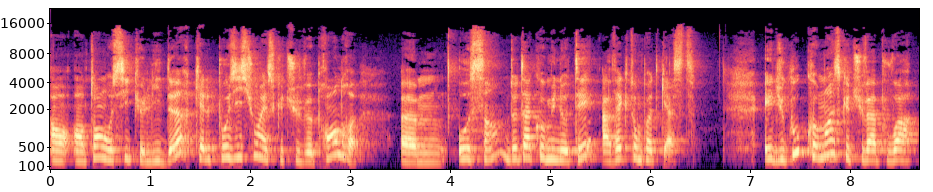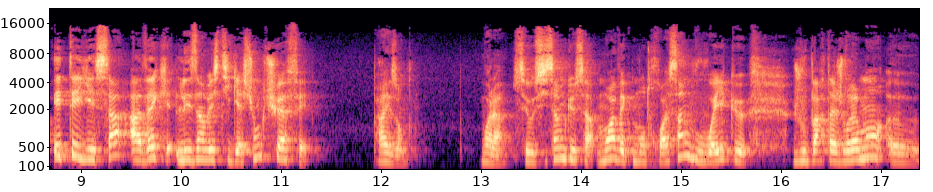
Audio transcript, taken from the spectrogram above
en, tant aussi que leader, quelle position est-ce que tu veux prendre euh, au sein de ta communauté avec ton podcast? Et du coup, comment est-ce que tu vas pouvoir étayer ça avec les investigations que tu as fait, par exemple? Voilà, c'est aussi simple que ça. Moi, avec mon 3-5, vous voyez que je vous partage vraiment euh,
